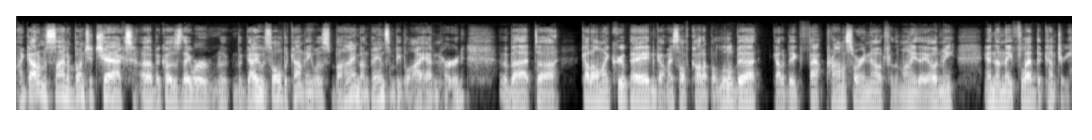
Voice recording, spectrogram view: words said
I got him to sign a bunch of checks uh, because they were the, guy who sold the company was behind on paying some people I hadn't heard, but uh, got all my crew paid and got myself caught up a little bit. Got a big fat promissory note for the money they owed me, and then they fled the country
